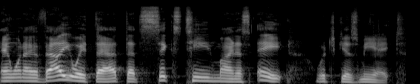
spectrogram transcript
And when I evaluate that, that's 16 minus 8, which gives me 8.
